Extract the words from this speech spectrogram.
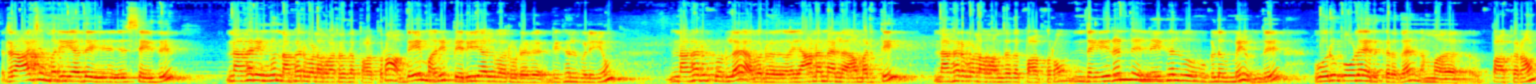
ராஜ மரியாதை செய்து நகரெங்கும் நகர்வலம் வர்றதை பார்க்குறோம் அதே மாதிரி பெரியாழ்வாரோட நிகழ்வுலையும் நகருக்குள்ளே அவர் யானை மேலே அமர்த்தி நகர்வலம் வந்ததை பார்க்குறோம் இந்த இரண்டு நிகழ்வுகளுமே வந்து ஒரு போல இருக்கிறத நம்ம பார்க்குறோம்.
